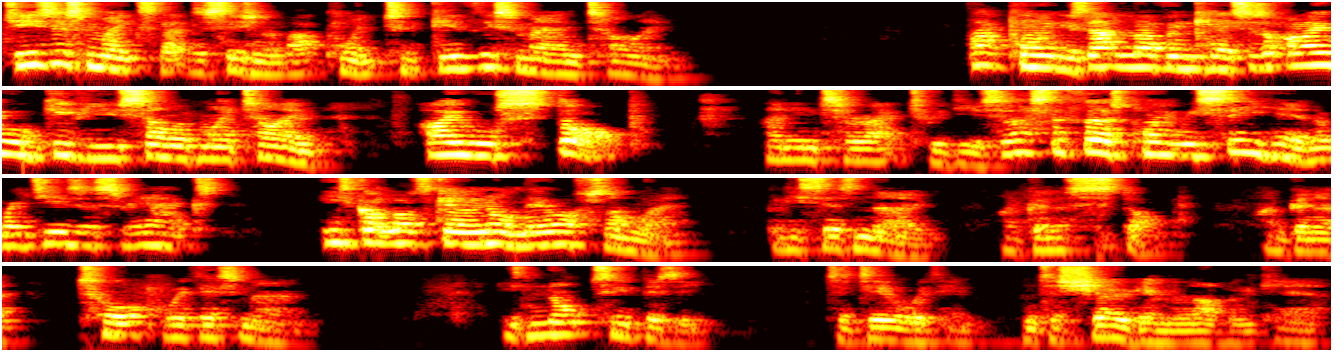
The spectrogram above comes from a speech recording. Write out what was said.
Jesus makes that decision at that point to give this man time. That point is that love and care says, I will give you some of my time. I will stop and interact with you. So that's the first point we see here, the way Jesus reacts. He's got lots going on, they're off somewhere. But he says, No, I'm going to stop. I'm going to talk with this man. He's not too busy to deal with him and to show him love and care.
